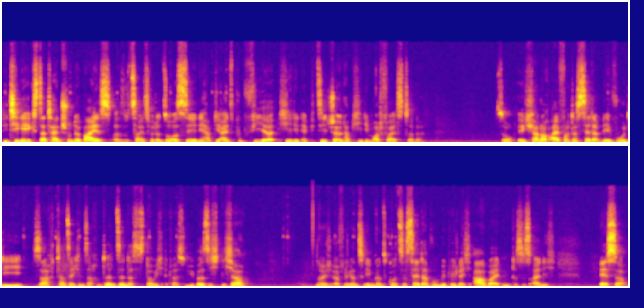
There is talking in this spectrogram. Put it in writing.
die TGX-Datei schon dabei ist. Also das heißt, es wird dann so aussehen, ihr habt die 1.4, hier den NPC-Stellen, habe ich hier die Mod-Files drin. So, ich kann auch einfach das Setup nehmen, wo die Sach tatsächlichen Sachen drin sind. Das ist, glaube ich, etwas übersichtlicher. Na, ich öffne ganz eben ganz kurz das Setup, womit wir gleich arbeiten. Das ist eigentlich besser.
